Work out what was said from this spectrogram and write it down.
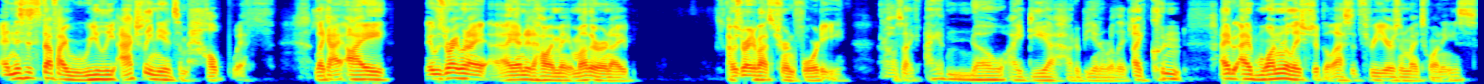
And this is stuff I really actually needed some help with. Like I, I it was right when I, I ended How I Met Your Mother, and I, I was right about to turn forty. And I was like, I have no idea how to be in a relationship. I couldn't. I had, I had one relationship that lasted three years in my 20s,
